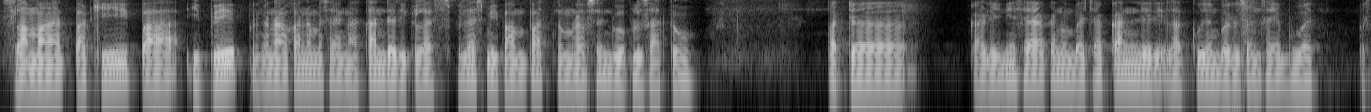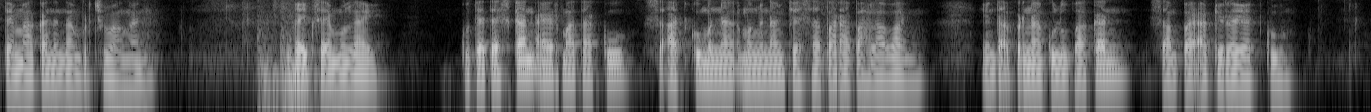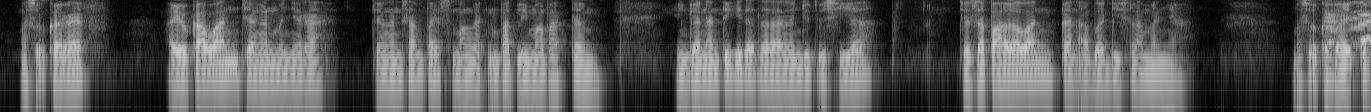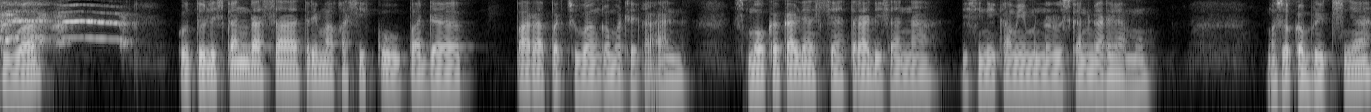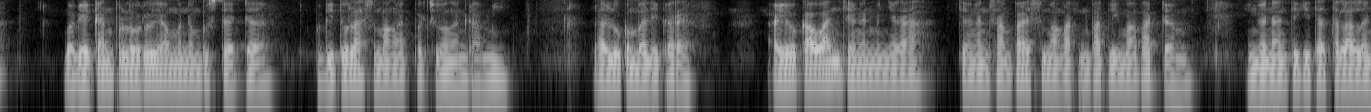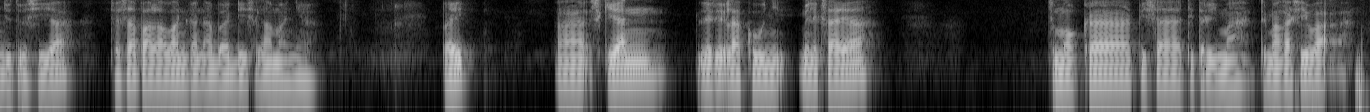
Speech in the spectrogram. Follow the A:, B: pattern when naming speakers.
A: Selamat pagi Pak IB, perkenalkan nama saya Nathan dari kelas 11 MIPA 4 nomor absen 21. Pada kali ini saya akan membacakan lirik lagu yang barusan saya buat, bertemakan tentang perjuangan. Baik, saya mulai. Kuteteskan air mataku saat ku mengenang jasa para pahlawan, yang tak pernah kulupakan sampai akhir hayatku. Masuk ke ref, Ayo kawan, jangan menyerah. Jangan sampai semangat 45 padam. Hingga nanti kita telah lanjut usia, jasa pahlawan kan abadi selamanya. Masuk ke bait kedua. Kutuliskan rasa terima kasihku pada para perjuang kemerdekaan. Semoga kalian sejahtera di sana. Di sini kami meneruskan karyamu. Masuk ke bridge-nya, bagaikan peluru yang menembus dada Begitulah semangat perjuangan kami. Lalu kembali ke ref. Ayo kawan jangan menyerah, jangan sampai semangat 45 padam. Hingga nanti kita telah lanjut usia, jasa pahlawan kan abadi selamanya. Baik, uh, sekian lirik lagu milik saya. Semoga bisa diterima. Terima kasih, Pak.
